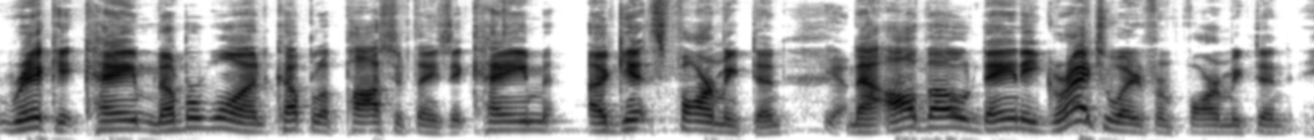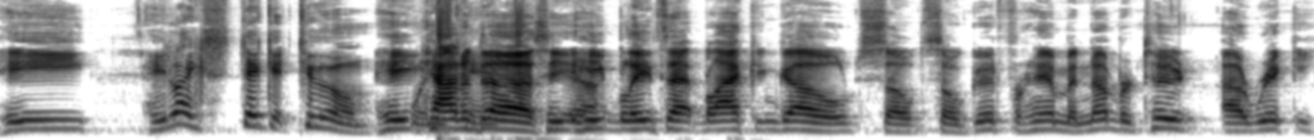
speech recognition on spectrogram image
Rick, it came, number one, a couple of positive things. It came against Farmington. Yeah. Now, although Danny graduated from Farmington, he he likes stick it to him. He kind of does. He, yeah. he bleeds that black and gold. So so good for him. And number two, uh, Ricky,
